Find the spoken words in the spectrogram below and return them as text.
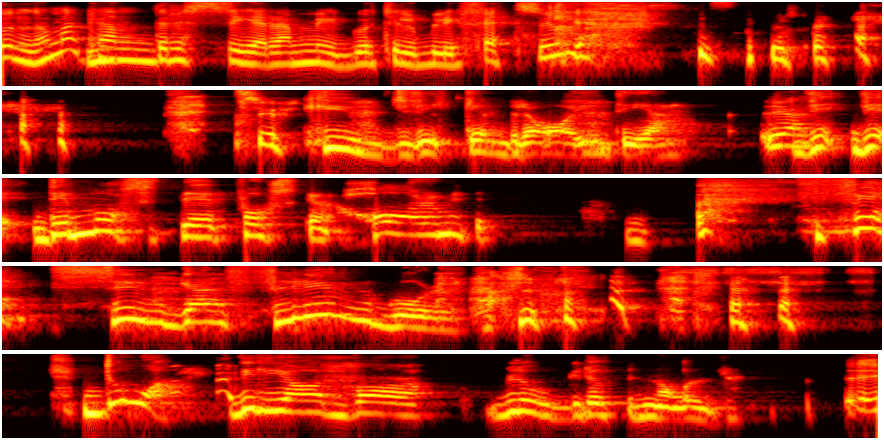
Undrar om man kan Mm. dressera myggor till att bli fettsugare? Gud, vilken bra idé! ja. Vi, vi, det måste forskarna... Har de inte... Fettsugarflugor, tack! Då vill jag vara blodgrupp noll.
